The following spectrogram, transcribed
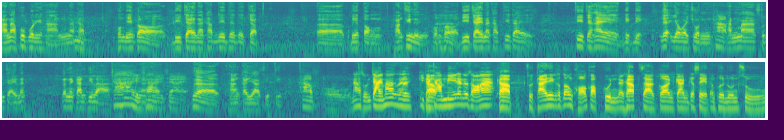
ฐานะผู้บริหารนะครับ ผมเองก็ดีใจนะครับที่ได้ได้จัดเอ่อเบตองครั้งที่หนึ่งผมก็ดีใจนะครับที่ได้ ที่จะให้เด็กๆ และเยาวชนครับ หันมาสนใจนักกันในการกีฬาใช่ใช่ใช่เพื่อห่างไกลยาเสพติด ครับโอ้น่าสนใจมากเลย กิจกรรมนี้ท่านทั้งสองฮะ ครับ สุดท้ายนี้ก็ต้องขอขอบคุณนะครับสากรณ์การเกษตรอำเภอโนนสูง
